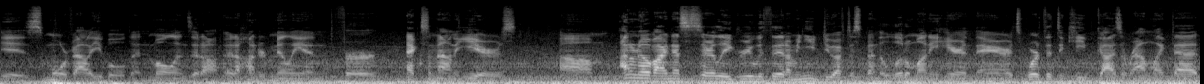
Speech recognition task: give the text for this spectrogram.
is more valuable than Mullins at at hundred million for X amount of years. Um, I don't know if I necessarily agree with it. I mean, you do have to spend a little money here and there. It's worth it to keep guys around like that,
